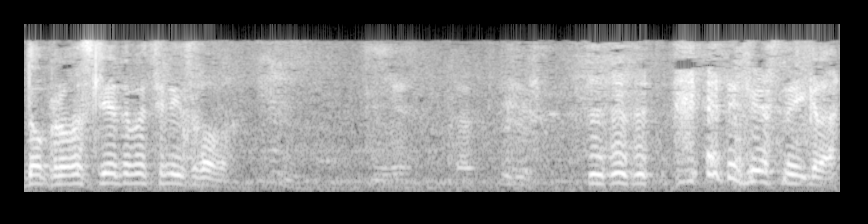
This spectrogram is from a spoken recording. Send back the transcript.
доброго следователя и злого. Это известная игра.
